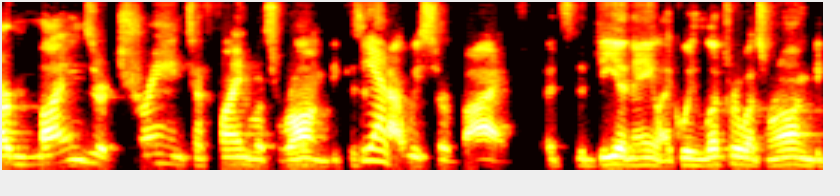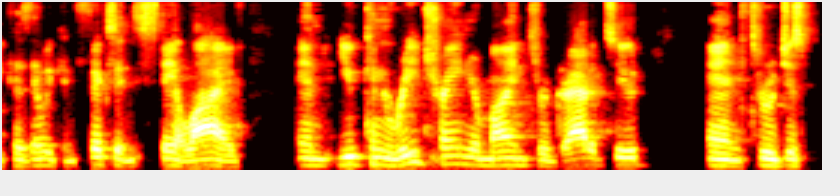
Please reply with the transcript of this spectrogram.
our minds are trained to find what's wrong because it's Yep. how we survive. It's the DNA. Like we look for what's wrong because then we can fix it and stay alive. And you can retrain your mind through gratitude and through just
